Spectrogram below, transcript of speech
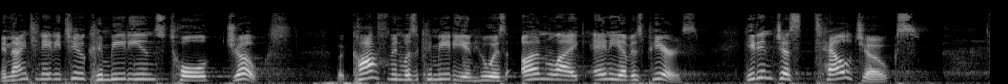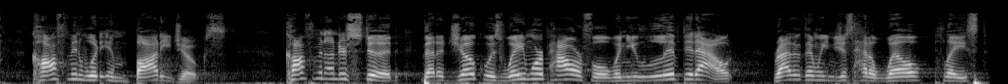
In 1982, comedians told jokes. But Kaufman was a comedian who was unlike any of his peers. He didn't just tell jokes, Kaufman would embody jokes. Kaufman understood that a joke was way more powerful when you lived it out rather than when you just had a well placed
